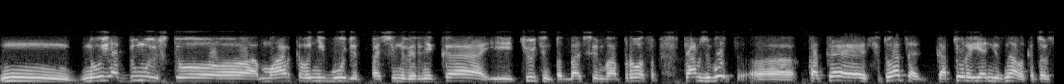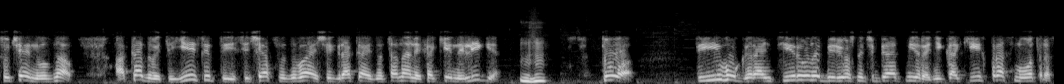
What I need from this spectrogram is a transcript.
Ну, я думаю, что Маркова не будет почти наверняка, и Тютин под большим вопросом. Там же вот э, какая ситуация, которую я не знал, которую случайно узнал. Оказывается, если ты сейчас вызываешь игрока из Национальной хоккейной лиги, угу. то ты его гарантированно берешь на чемпионат мира. Никаких просмотров.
